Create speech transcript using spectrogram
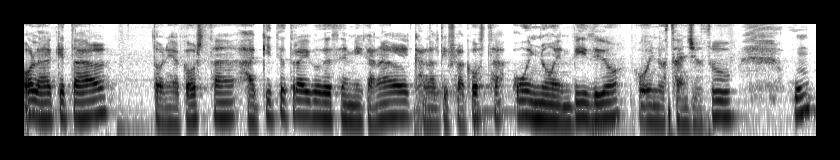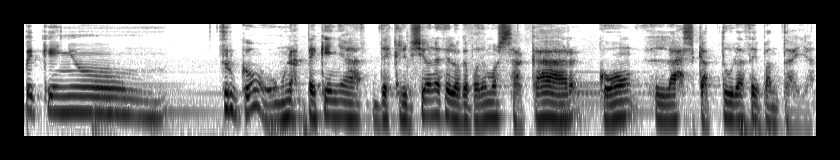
Hola, ¿qué tal? Tony Acosta, aquí te traigo desde mi canal, Canal Tiflacosta, hoy no en vídeo, hoy no está en YouTube, un pequeño truco, unas pequeñas descripciones de lo que podemos sacar con las capturas de pantalla.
